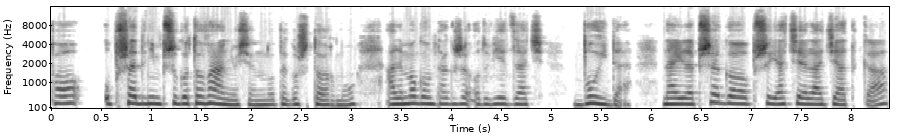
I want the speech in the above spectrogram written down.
po uprzednim przygotowaniu się do tego sztormu, ale mogą także odwiedzać Bójdę, najlepszego przyjaciela dziadka,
